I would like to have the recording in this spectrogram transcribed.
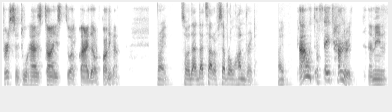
8% who has ties to Al Qaeda or Taliban. Right. So that, that's out of several hundred, right? Out of 800. I mean,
